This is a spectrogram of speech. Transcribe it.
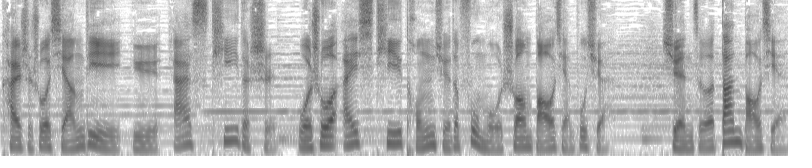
开始说祥弟与 ST 的事。我说：“ST 同学的父母双保险不选，选择单保险，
